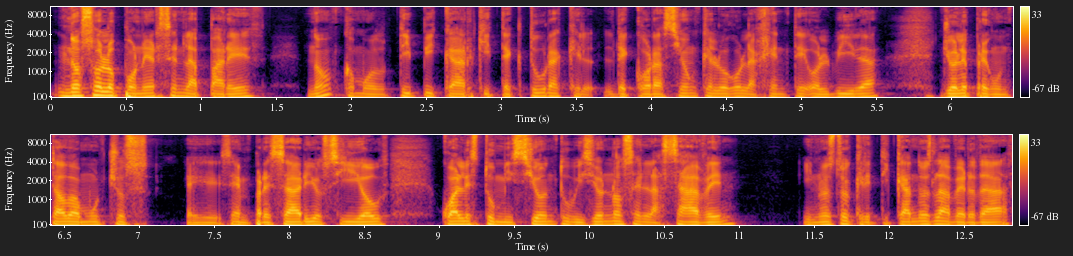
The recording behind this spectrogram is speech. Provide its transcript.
no solo ponerse en la pared, ¿no? Como típica arquitectura, que, decoración que luego la gente olvida. Yo le he preguntado a muchos eh, empresarios, CEOs, cuál es tu misión, tu visión, no se la saben y no estoy criticando, es la verdad.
